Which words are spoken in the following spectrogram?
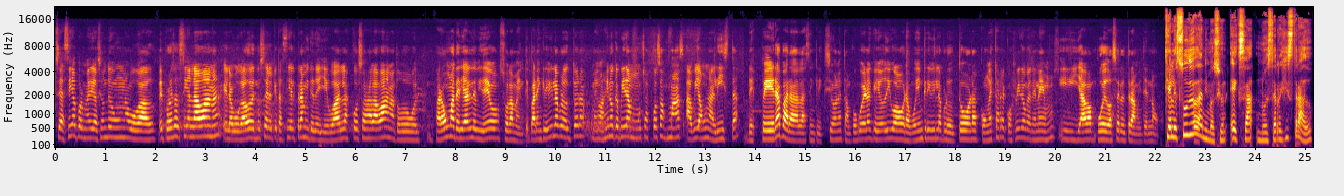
se hacía por mediación de un abogado. El proceso se hacía en La Habana, el abogado entonces era el que te hacía el trámite de llevar las cosas a La Habana, todo para un material de video solamente. Para inscribir la productora, me imagino que pidan muchas cosas más. Había una lista de espera para las inscripciones. Tampoco era que yo digo ahora voy a inscribir la productora con este recorrido que tenemos y ya puedo hacer el trámite. No. Que el estudio de animación EXA no esté registrado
